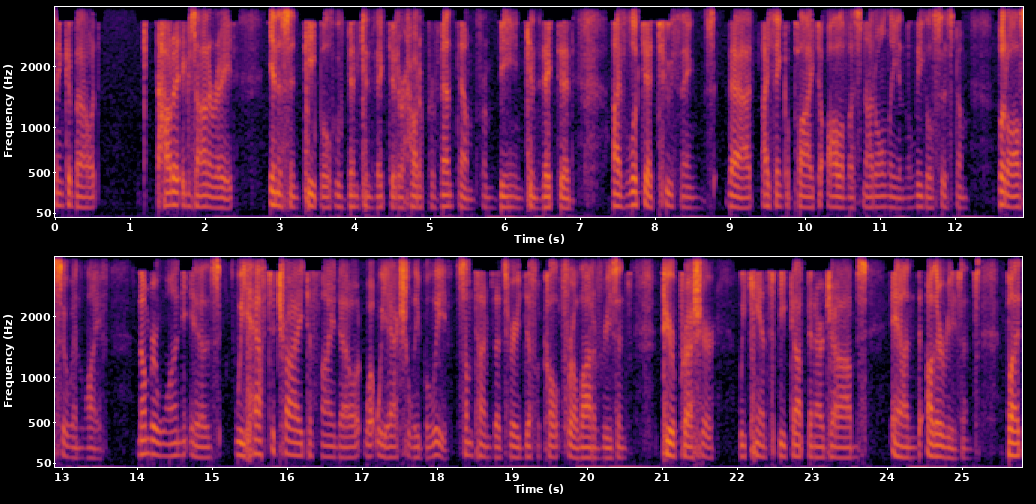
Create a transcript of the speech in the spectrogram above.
think about how to exonerate innocent people who've been convicted or how to prevent them from being convicted, I've looked at two things that I think apply to all of us, not only in the legal system, but also in life. Number one is we have to try to find out what we actually believe. Sometimes that's very difficult for a lot of reasons. Peer pressure, we can't speak up in our jobs, and other reasons. But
